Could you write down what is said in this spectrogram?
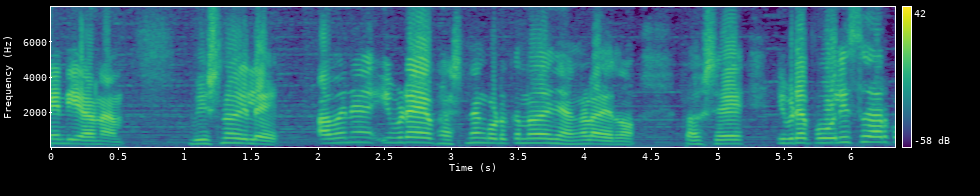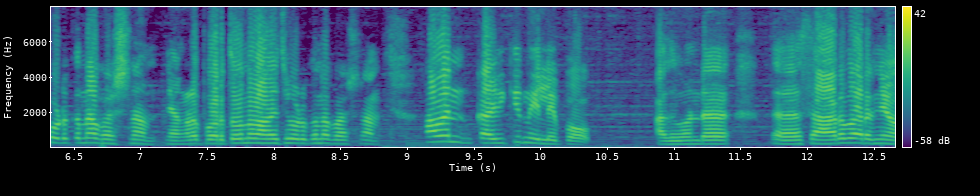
വേണ്ടിയാണ്. വിഷ്ണു ഇല്ലേ? അവന് ഇവിടെ ഭക്ഷണം കൊടുക്കുന്നത് ഞങ്ങളായിരുന്നു. പക്ഷേ ഇവിടെ പോലീസുകാർ കൊടുക്കുന്ന ഭക്ഷണം ഞങ്ങൾ പുറത്തുനിന്ന് വാങ്ങിച്ചു കൊടുക്കുന്ന ഭക്ഷണം അവൻ കഴിക്കുന്നില്ല ഇപ്പോ. അതുകൊണ്ട് സാറ് പറഞ്ഞു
